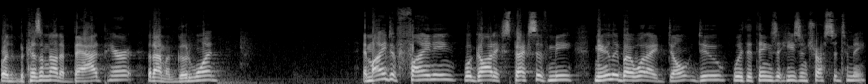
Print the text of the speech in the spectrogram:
or because I'm not a bad parent, that I'm a good one? Am I defining what God expects of me merely by what I don't do with the things that He's entrusted to me?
